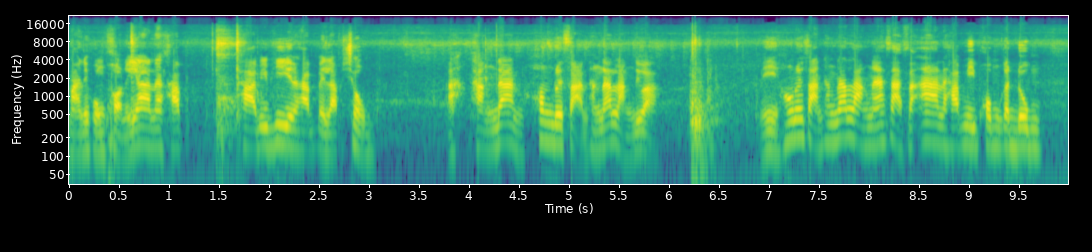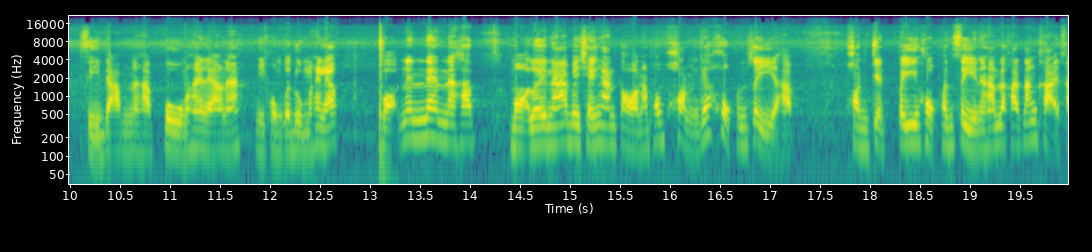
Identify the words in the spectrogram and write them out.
มาเดี๋ยวผมขออนุญาตนะครับพาพี่ๆนะครับไปรับชมอะทางด้านห้องโดยสารทางด้านหลังดีกว่านี่ห้องโดยสารทางด้านหลังนะสะอาดสะอานนะครับ มีพรมกระดุม สีดำนะครับ ปูมาให้แล้วนะ มีพรมกระดุมมาให้แล้ว เบาะแน่น ๆนะครับ เหมาะเลยนะไปใช้งานต่อนะ เพราะผ่อนแค่หกพันสี่ครับ ผ่อน 7 ปี6 0 0นะครับ ราคาตั้งขาย 3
